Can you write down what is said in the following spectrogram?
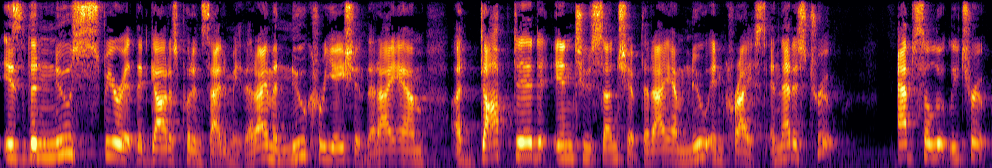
is the new spirit that God has put inside of me, that I am a new creation, that I am adopted into sonship, that I am new in Christ. And that is true. Absolutely true.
